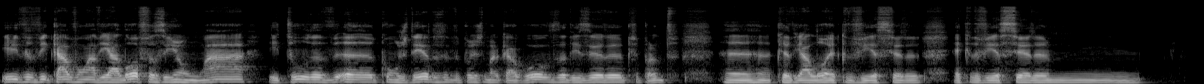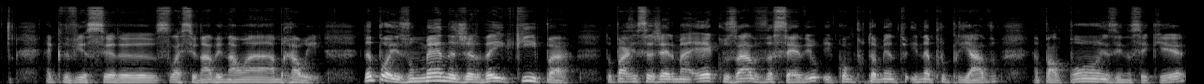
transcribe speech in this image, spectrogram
e dedicavam a Diallo, faziam um A e tudo uh, com os dedos, depois de marcar golos, a dizer que pronto, uh, que a Diallo é que devia ser, é que devia ser um, é que devia ser uh, selecionado e não a Amraoui. Depois, um manager da equipa do Paris Saint-Germain é acusado de assédio e comportamento inapropriado, a palpões e não sei o quê.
